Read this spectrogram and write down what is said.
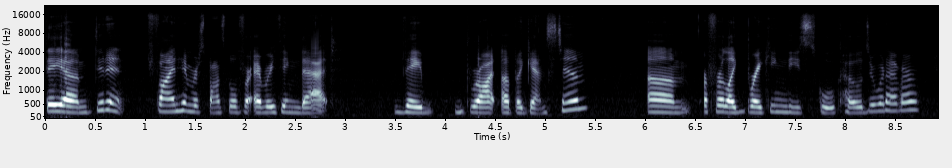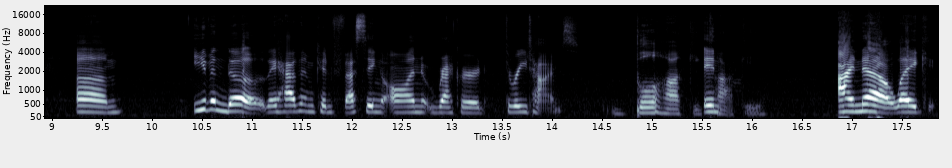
they um, didn't find him responsible for everything that they brought up against him um, or for like breaking these school codes or whatever. Um, even though they have him confessing on record three times. Bull hockey cocky. I know, like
